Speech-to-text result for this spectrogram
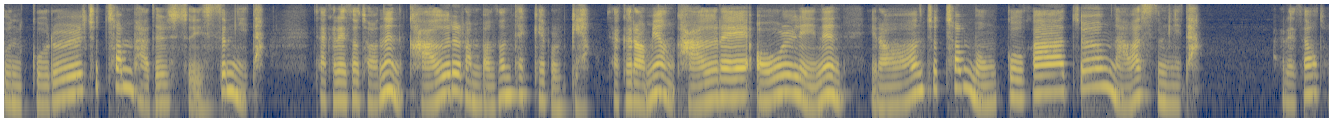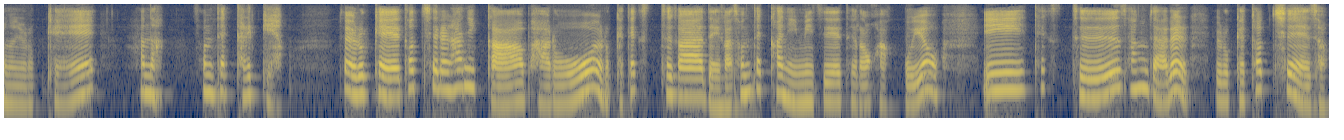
문구를 추천받을 수 있습니다. 자, 그래서 저는 가을을 한번 선택해 볼게요. 자, 그러면 가을에 어울리는 이런 추천 문구가 쭉 나왔습니다. 그래서 저는 이렇게 하나 선택할게요. 자, 이렇게 터치를 하니까 바로 이렇게 텍스트가 내가 선택한 이미지에 들어갔고요. 이 텍스트 상자를 이렇게 터치해서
